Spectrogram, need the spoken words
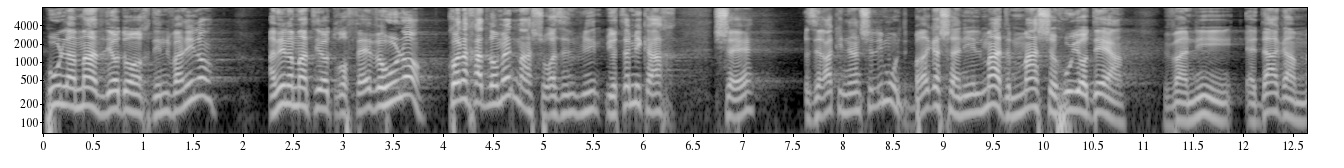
הוא למד להיות עורך דין ואני לא. אני למדתי להיות רופא והוא לא. כל אחד לומד משהו, אז יוצא מכך ש... זה רק עניין של לימוד. ברגע שאני אלמד מה שהוא יודע, ואני אדע גם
